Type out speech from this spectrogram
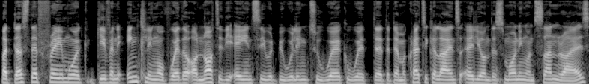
but does that framework give an inkling of whether or not the ANC would be willing to work with uh, the Democratic Alliance? Early on this morning on Sunrise,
